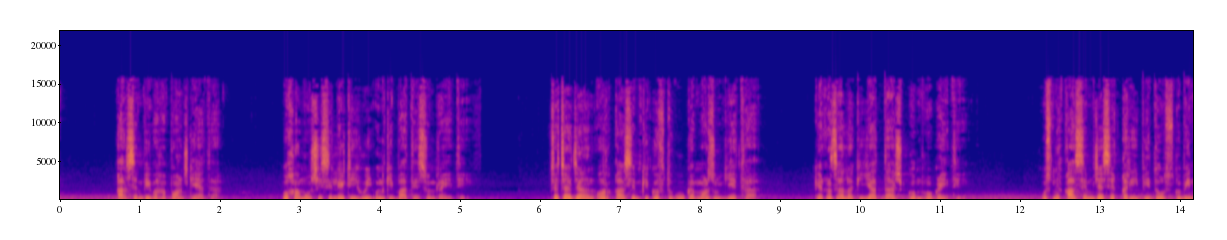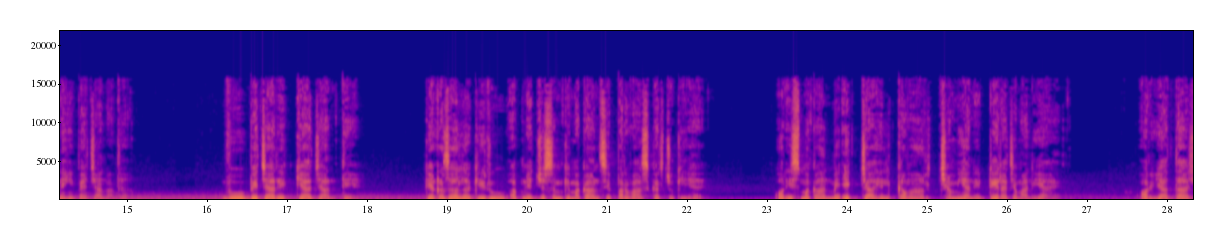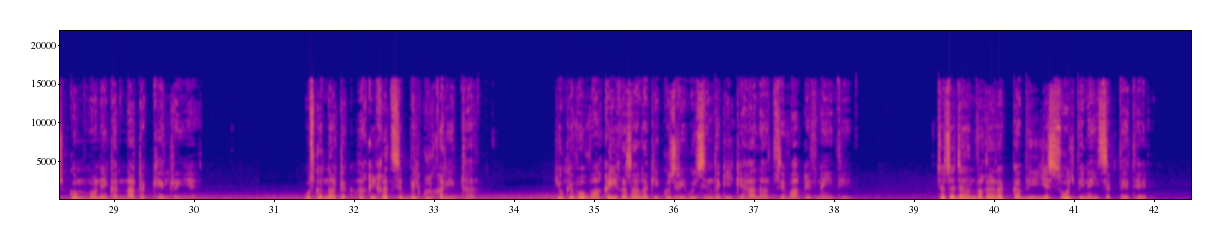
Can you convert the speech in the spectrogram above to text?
قاسم بھی وہاں پہنچ گیا تھا۔ وہ خاموشی سے لیٹی ہوئی ان کی باتیں سن رہی تھی۔ چچا جان اور قاسم کی گفتگو کا موضوع یہ تھا کہ غزالہ کی یادداشت گم ہو گئی تھی۔ اس نے قاسم جیسے قریبی دوست کو بھی نہیں پہچانا تھا۔ وہ بیچارے کیا جانتے کہ غزالہ کی روح اپنے جسم کے مکان سے پرواز کر چکی ہے اور اس مکان میں ایک جاہل گنوار چھمیا نے ڈیرا جما لیا ہے اور یادداشت گم ہونے کا ناٹک کھیل رہی ہے۔ اس کا ناٹک حقیقت سے بالکل قریب تھا، کیونکہ وہ واقعی غزالہ کی گزری ہوئی زندگی کے حالات سے واقف نہیں تھی۔ چچا جان وغیرہ کبھی یہ سوچ بھی نہیں سکتے تھے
